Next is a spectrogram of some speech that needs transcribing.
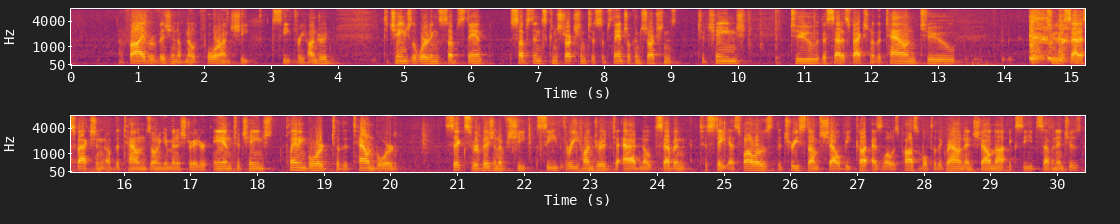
Five, revision of Note 4 on sheet C300 to change the wording substan, substance construction to substantial constructions, to change to the satisfaction of the town to, to the satisfaction of the town zoning administrator, and to change planning board to the town board. Six, revision of sheet C three hundred to add note seven to state as follows, the tree stumps shall be cut as low as possible to the ground and shall not exceed seven inches.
